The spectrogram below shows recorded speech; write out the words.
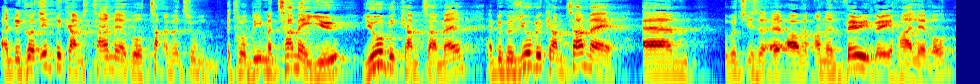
and because it becomes tame, it will, it will, it will be matame you. You'll become tame, and because you'll become tame, um, which is a, a, on a very very high level,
